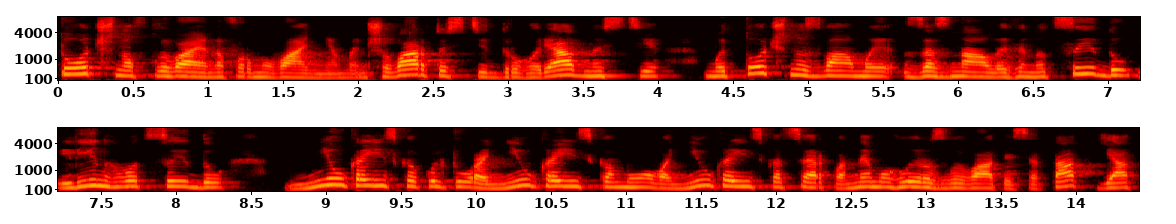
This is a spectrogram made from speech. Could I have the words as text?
точно впливає на формування меншовартості, другорядності. Ми точно з вами зазнали геноциду, лінгвоциду. Ні українська культура, ні українська мова, ні українська церква не могли розвиватися так, як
